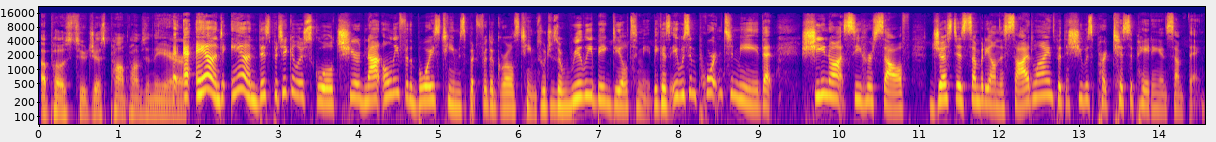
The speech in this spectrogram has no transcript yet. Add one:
opposed to just pom poms in the air. A- and and this particular school cheered not only for the boys teams but for the girls teams which was a really big deal to me because it was important to me that she not see herself just as somebody on the sidelines but that she was participating in something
